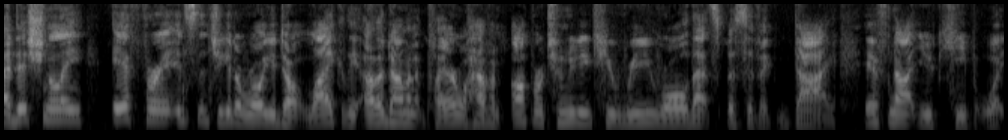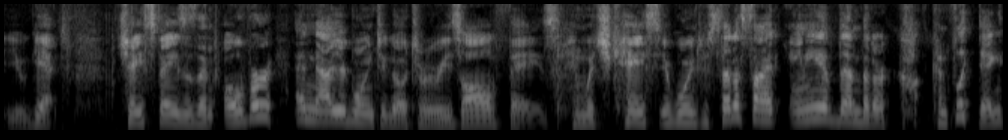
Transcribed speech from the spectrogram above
Additionally, if for instance you get a roll you don't like, the other dominant player will have an opportunity to re-roll that specific die. If not, you keep what you get. Chase phase is then over, and now you're going to go to resolve phase, in which case you're going to set aside any of them that are co conflicting,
